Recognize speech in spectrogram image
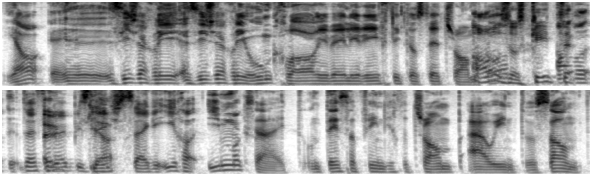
Ja, äh, es, ist ein bisschen, es ist ein bisschen unklar, in welche Richtung das der Trump also, es gibt Aber darf ich äh, etwas ja. sagen? Ich habe immer gesagt, und deshalb finde ich den Trump auch interessant,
